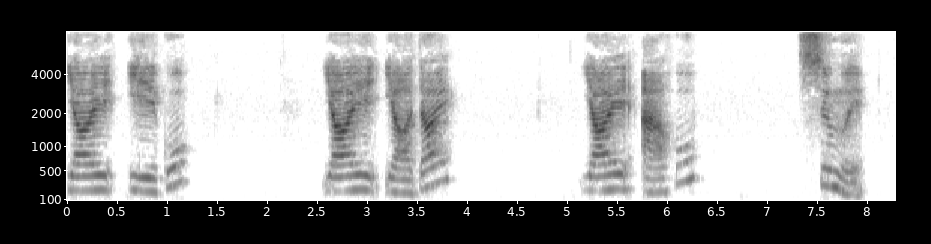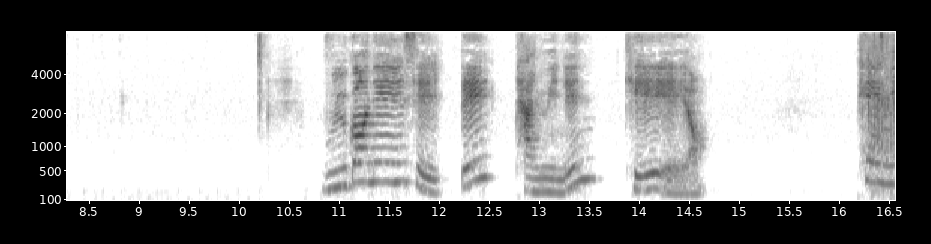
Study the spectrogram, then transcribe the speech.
열일곱, 열여덟, 열아홉, 스물. 물건을 셀 때 단위는 개예요. 펜이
